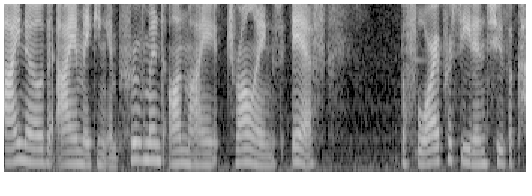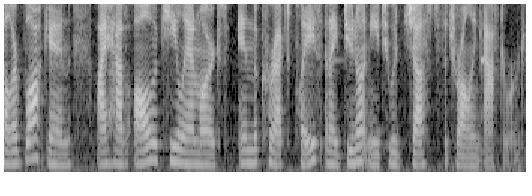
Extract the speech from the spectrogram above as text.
I know that I am making improvement on my drawings if before I proceed into the color block in, I have all the key landmarks in the correct place and I do not need to adjust the drawing afterward.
